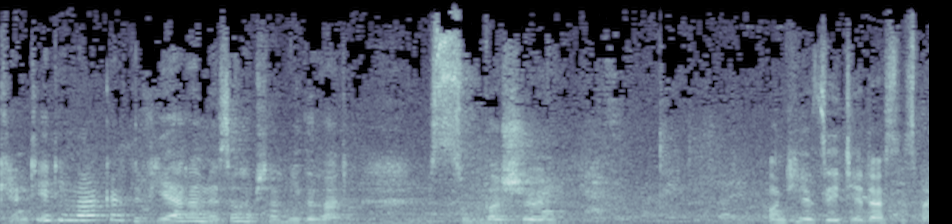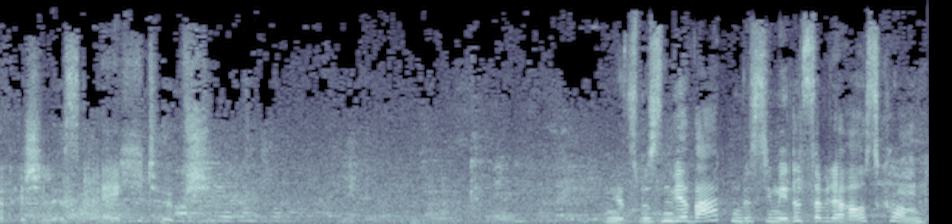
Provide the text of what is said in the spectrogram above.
Kennt ihr die Marke? Riviera Maison habe ich noch nie gehört. Ist super schön. Und hier seht ihr das, das Bad Ischl ist echt hübsch. Und jetzt müssen wir warten, bis die Mädels da wieder rauskommen.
